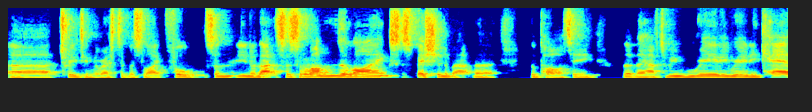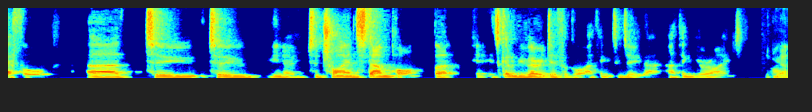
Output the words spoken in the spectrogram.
uh, treating the rest of us like fools. And you know, that's a sort of underlying suspicion about the the party that they have to be really, really careful uh, to to you know to try and stamp on. But it's going to be very difficult, I think, to do that. I think you're right. Yeah.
